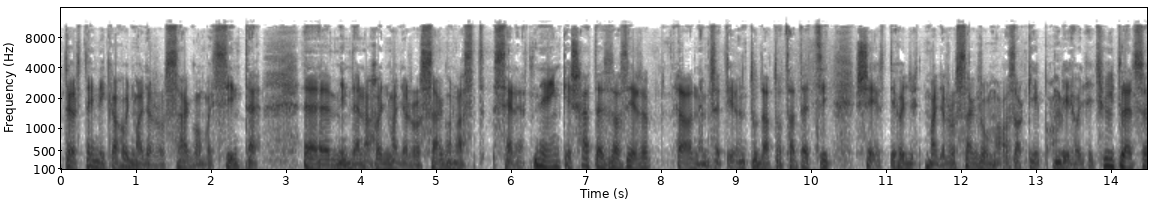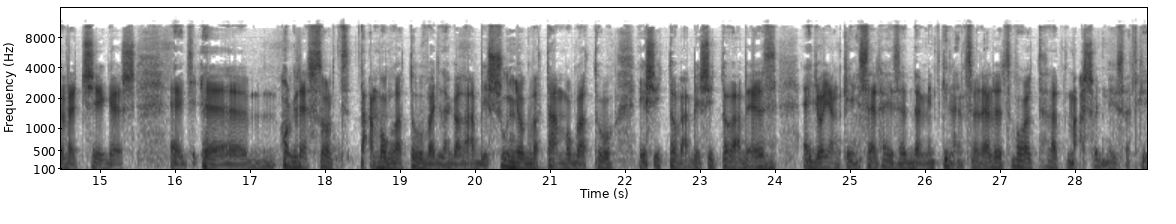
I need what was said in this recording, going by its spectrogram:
történik, ahogy Magyarországon, vagy szinte eh, minden, ahogy Magyarországon azt szeretnénk, és hát ez azért a nemzeti öntudatot, ha tetszik, sérti, hogy Magyarországról ma az a kép, ami, hogy egy hűtlen szövetséges, egy e, agresszort támogató, vagy legalábbis sunyogva támogató, és itt tovább, és itt tovább. Ez egy olyan kényszerhelyzetben, mint 90 előtt volt, hát máshogy nézett ki.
